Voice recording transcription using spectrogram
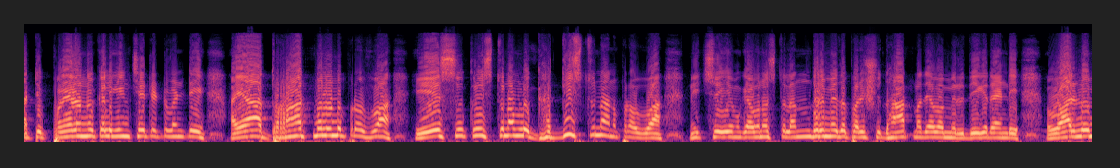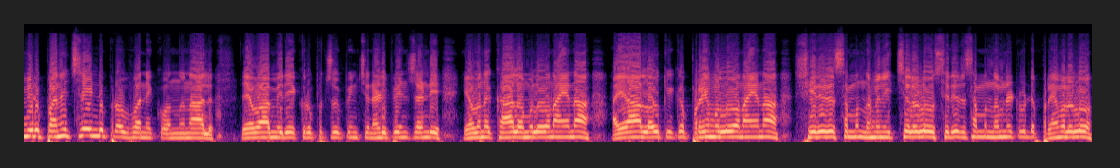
అట్టి ప్రేరణను కలిగించేటటువంటి అయా దురాత్మలను ఏసు ఏసుక్రీస్తునములు గద్దిస్తున్నాను ప్రభువ. నిశ్చయం గవనస్తులందరి మీద పరిశుద్ధాత్మదేవ మీరు దిగిరండి. వారిలో మీరు పని చేయండి ప్రభు అని కొందనాలు దేవా మీరే కృప చూపించి నడిపించండి. యవన కాలంలోనైనా అయా లౌకిక ప్రేమలోనైనా శరీర సంబంధమైన ఇచ్చలలో శరీర సంబంధమైనటువంటి ప్రేమలలో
